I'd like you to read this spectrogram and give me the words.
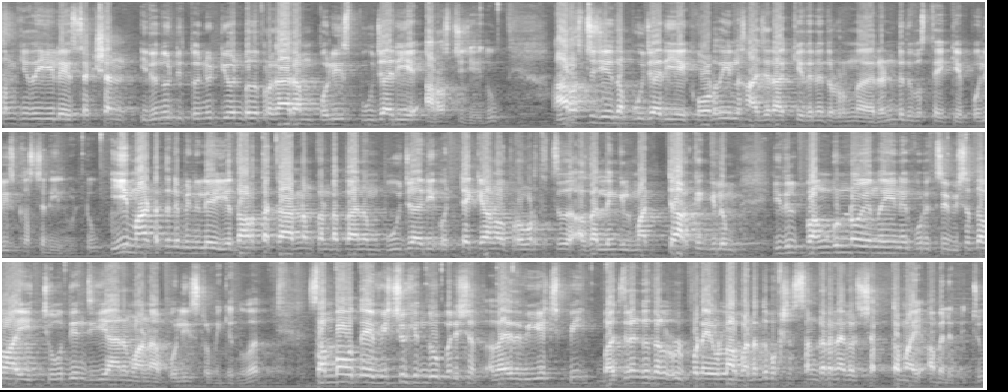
സംഹിതയിലെ സെക്ഷൻ ഇരുന്നൂറ്റി തൊണ്ണൂറ്റി ഒൻപത് പ്രകാരം പോലീസ് പൂജാരിയെ അറസ്റ്റ് ചെയ്തു. അറസ്റ്റ് ചെയ്ത പൂജാരിയെ കോടതിയിൽ ഹാജരാക്കിയതിനെ തുടർന്ന് രണ്ട് ദിവസത്തേക്ക് പോലീസ് കസ്റ്റഡിയിൽ വിട്ടു. ഈ മാറ്റത്തിന് പിന്നിലെ യഥാർത്ഥ കാരണം കണ്ടെത്താനും പൂജാരി ഒറ്റയ്ക്കാണോ പ്രവർത്തിച്ചത് അതല്ലെങ്കിൽ മറ്റാർക്കെങ്കിലും ഇതിൽ പങ്കുണ്ടോ എന്നതിനെ കുറിച്ച് വിശദമായി ചോദ്യം ചെയ്യാനുമാണ് പോലീസ് ശ്രമിക്കുന്നത്. സംഭവത്തെ വിശ്വ ഹിന്ദു പരിഷത്ത് അതായത് V H P Bajrang Dal ഉൾപ്പെടെയുള്ള വലതുപക്ഷ സംഘടനകൾ ശക്തമായി അപലപിച്ചു.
